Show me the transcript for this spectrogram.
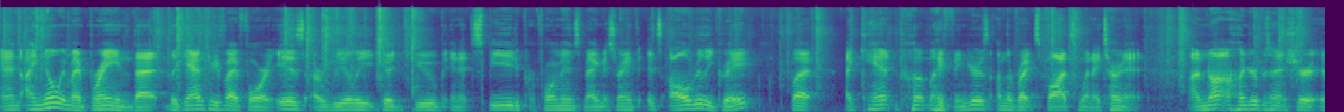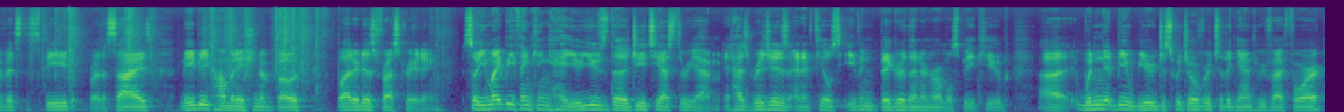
And I know in my brain that the GAN 354 is a really good cube in its speed, performance, magnet strength. It's all really great, but I can't put my fingers on the right spots when I turn it. I'm not 100% sure if it's the speed or the size, maybe a combination of both, but it is frustrating. So you might be thinking, hey, you use the GTS 3M. It has ridges and it feels even bigger than a normal speed cube. Uh, wouldn't it be weird to switch over to the GAN 354?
